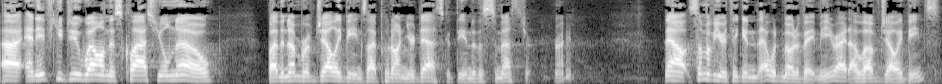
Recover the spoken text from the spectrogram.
uh, and if you do well in this class, you'll know by the number of jelly beans I put on your desk at the end of the semester, right? Now, some of you are thinking, that would motivate me, right? I love jelly beans.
